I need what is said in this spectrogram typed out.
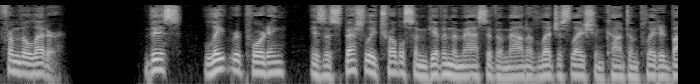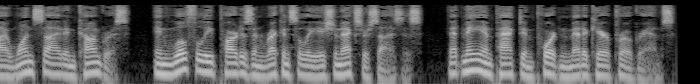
From the letter This, late reporting, is especially troublesome given the massive amount of legislation contemplated by one side in Congress, in willfully partisan reconciliation exercises, that may impact important Medicare programs.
